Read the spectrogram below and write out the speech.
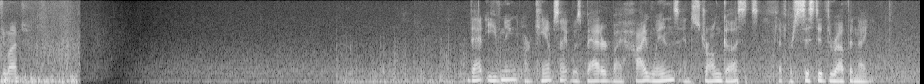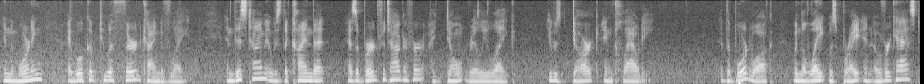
Too much? That evening, our campsite was battered by high winds and strong gusts that persisted throughout the night. In the morning, I woke up to a third kind of light, and this time it was the kind that as a bird photographer, I don't really like. It was dark and cloudy. At the boardwalk, when the light was bright and overcast,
